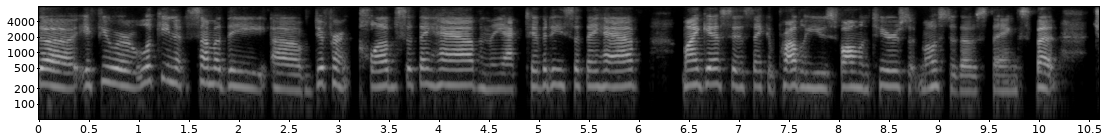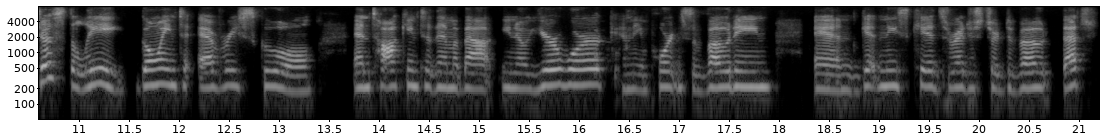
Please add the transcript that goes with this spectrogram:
the, if you were looking at some of the uh, different clubs that they have and the activities that they have, my guess is they could probably use volunteers at most of those things, but just the league going to every school and talking to them about, you know, your work and the importance of voting and getting these kids registered to vote, that's,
